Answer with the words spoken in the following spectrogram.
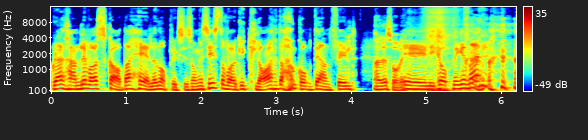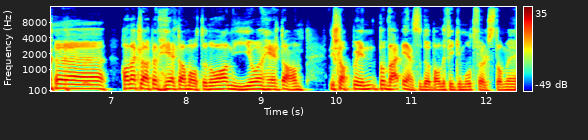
Grant Handley var skada hele den opprykkssesongen sist og var jo ikke klar da han kom til Anfield. Nei, det så vi. i like åpningen der. uh, han er klar på en helt annen måte nå. Han gir jo en helt annen De slapp jo inn på hver eneste dødball de fikk imot, føles om i,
